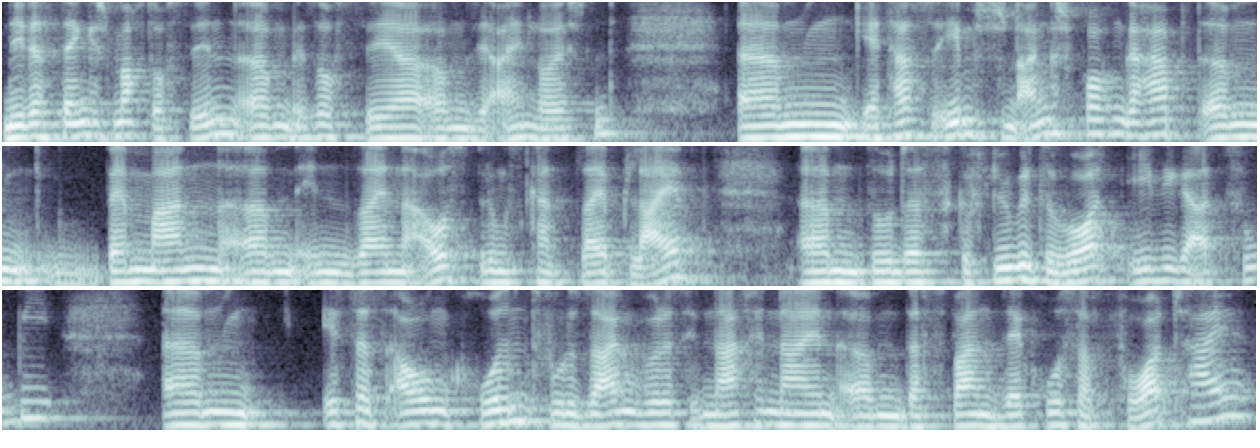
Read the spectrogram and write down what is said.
nee, das denke ich macht doch Sinn, ähm, ist auch sehr, ähm, sehr einleuchtend. Ähm, jetzt hast du eben schon angesprochen gehabt, ähm, wenn man ähm, in seiner Ausbildungskanzlei bleibt, ähm, so das geflügelte Wort ewiger Azubi. ist das auch ein Grund, wo du sagen würdest im Nachhinein, das war ein sehr großer Vorteil,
